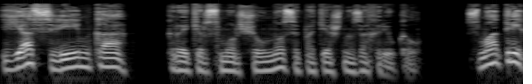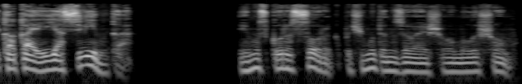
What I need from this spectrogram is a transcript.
«Я свинка», — Крекер сморщил нос и потешно захрюкал. «Смотри, какая я свинка!» «Ему скоро сорок. Почему ты называешь его малышом?» —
